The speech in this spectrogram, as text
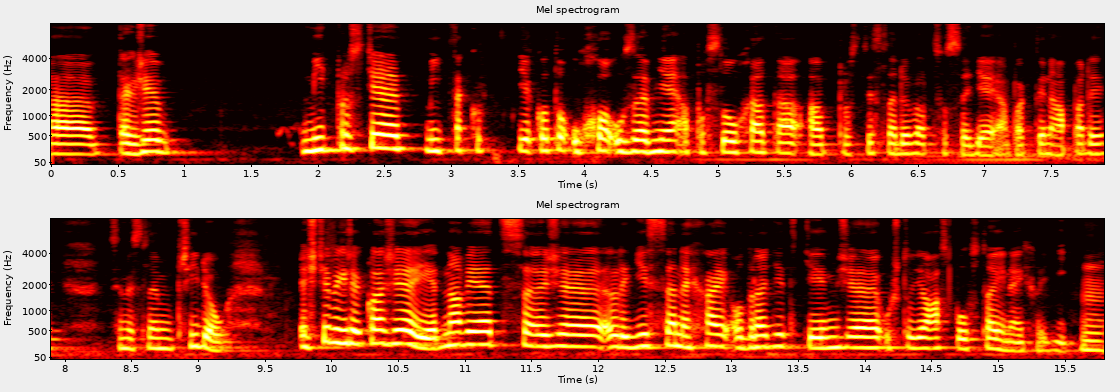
Eh, takže mít prostě, mít tak, jako to ucho u země a poslouchat a, a prostě sledovat, co se děje a pak ty nápady si myslím přijdou. Ještě bych řekla, že jedna věc, že lidi se nechají odradit tím, že už to dělá spousta jiných lidí. Hmm.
